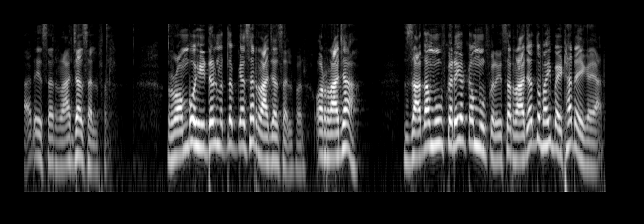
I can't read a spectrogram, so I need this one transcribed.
अरे सर, राजा सल्फ़र। रोम्बोहिडल मतलब क्या सर? राजा सल्फ़र। और राजा? ज़्यादा मूव करेगा, कम मूव करेगा। सर, राजा तो भाई बैठा रहेगा यार।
